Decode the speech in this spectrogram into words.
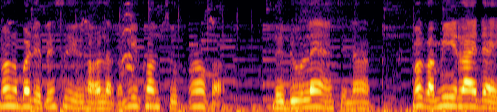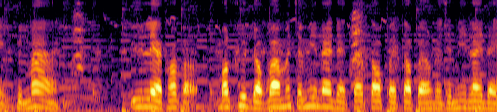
มันก็บ่ได้ไปซื้อเขาแล้วก็มีความสุขเฮาก็ได้ดูแลสินะมันก็มีรายได้ขึ้นมาปีแรกเขาก็บ่คิดดอกว่ามันจะมีรายได้แต่ต่อไปต่อไปมันก็จะมีรายได้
